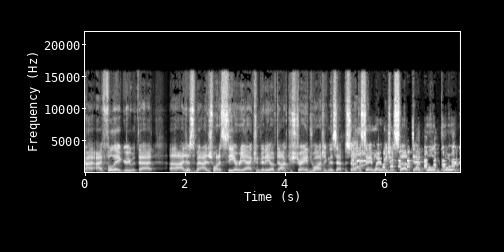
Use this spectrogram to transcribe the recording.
I, I fully agree with that. Uh, I just I just want to see a reaction video of Doctor Strange watching this episode the same way we just saw Deadpool and Korg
